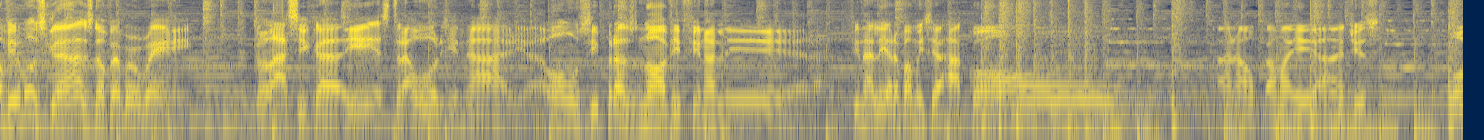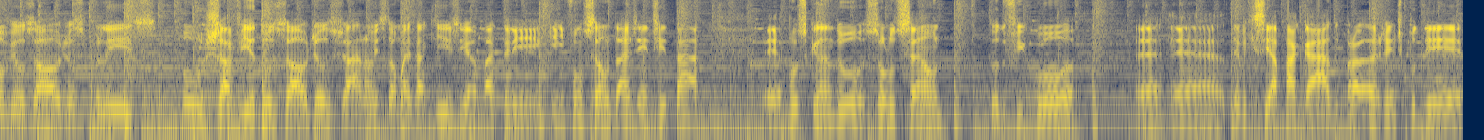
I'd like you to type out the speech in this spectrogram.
Ouvimos Guns November Rain. Clássica extraordinária. 11 para as 9, finaleira. Finaleira, vamos encerrar com. Ah, não, calma aí. Antes, ouve os áudios, please. Puxa vida, os áudios já não estão mais aqui, Jean Patrick. Em função da gente estar buscando solução, tudo ficou é, é, teve que ser apagado para a gente poder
